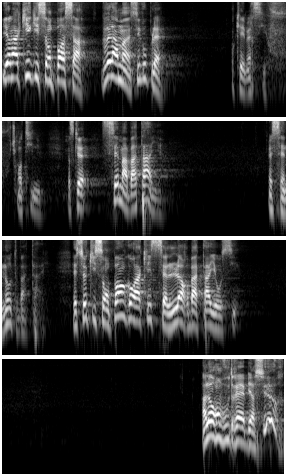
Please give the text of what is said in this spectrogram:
Il y en a qui qui ne sont pas ça Levez la main, s'il vous plaît. Ok, merci. je continue. Parce que c'est ma bataille. Et c'est notre bataille. Et ceux qui ne sont pas encore à Christ, c'est leur bataille aussi. Alors on voudrait, bien sûr,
